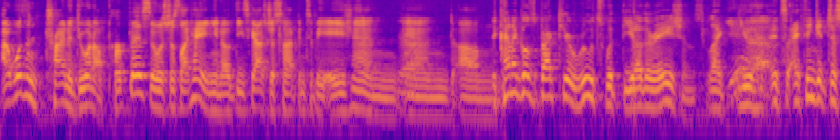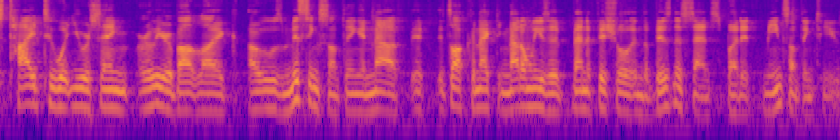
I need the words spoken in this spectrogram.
I wasn't trying to do it on purpose. It was just like, hey, you know, these guys just happen to be Asian, and, and um, It kind of goes back to your roots with the other Asians. Like you, Yeah. it's. I think it just tied to what you were saying earlier about like I was missing something, and now it, it's all connecting. Not only is it beneficial in the business sense, but it means something to you.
